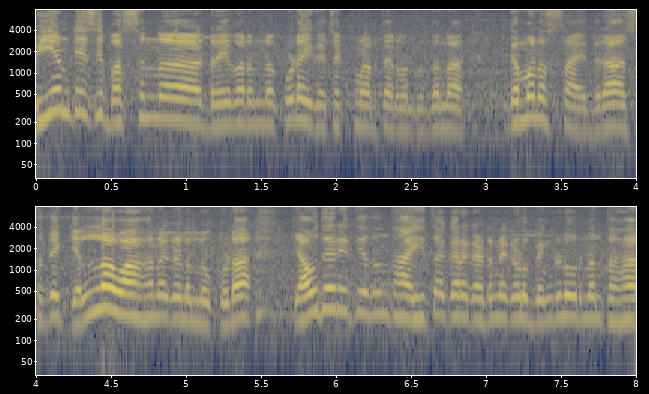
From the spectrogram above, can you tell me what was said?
ಬಿ ಎಂ ಟಿ ಸಿ ಬಸ್ಸನ್ನು ಡ್ರೈವರನ್ನು ಕೂಡ ಈಗ ಚೆಕ್ ಮಾಡ್ತಾ ಇರುವಂಥದ್ದನ್ನು ಗಮನಿಸ್ತಾ ಇದ್ದೀರಾ? ಸದ್ಯಕ್ಕೆ ಎಲ್ಲ ವಾಹನಗಳಲ್ಲೂ ಕೂಡ ಯಾವುದೇ ರೀತಿಯಾದಂತಹ ಅಹಿತಕರ ಘಟನೆಗಳು ಬೆಂಗಳೂರಿನಂತಹ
